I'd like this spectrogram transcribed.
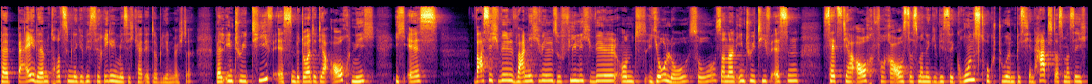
bei beidem trotzdem eine gewisse Regelmäßigkeit etablieren möchte. Weil intuitiv essen bedeutet ja auch nicht, ich esse, was ich will, wann ich will, so viel ich will und YOLO so, sondern intuitiv essen setzt ja auch voraus, dass man eine gewisse Grundstruktur ein bisschen hat, dass man sich,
